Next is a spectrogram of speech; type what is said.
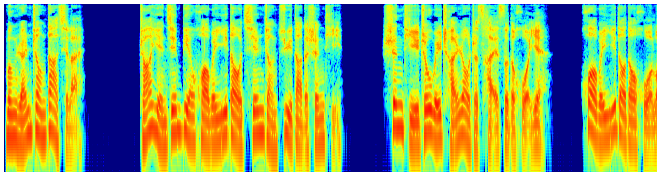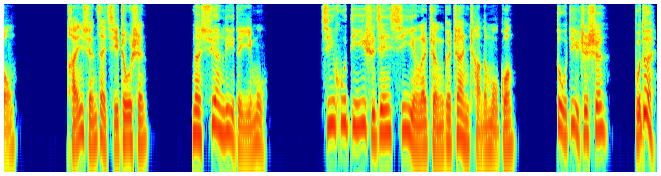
猛然胀大起来，眨眼间变化为一道千丈巨大的身体，身体周围缠绕着彩色的火焰，化为一道道火龙。盘旋在其周身，那绚丽的一幕几乎第一时间吸引了整个战场的目光。斗帝之身，不对，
